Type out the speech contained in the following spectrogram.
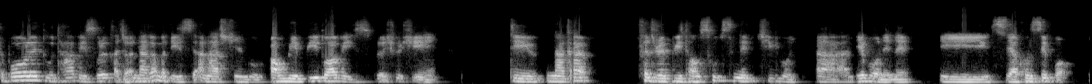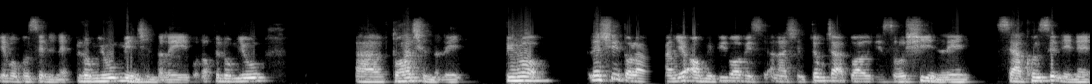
တဘောလေးတူထားပြီဆိုတဲ့အခါကျတော့အနာဂတ်မှာဒီစစ်အာဏာရှင်ကိုအောင်မြင်ပြီးသွားပြီဆိုလို့ရှိရင်ဒီနာဂတ် Federal ပြည်ထောင်စုစနစ်ကြီးကိုအာရေပေါ်နေနဲ့ဒီဆရာခွန်စစ်ပေါ့ရေပေါ်ခွန်စစ်နေနဲ့ဘယ်လိုမျိုးမြင်ချင်တယ်လဲပေါ့နော်ဘယ်လိုမျိုးအာတွားချင်တယ်လဲပြီးတော့လက်ရှိဒေါ်လာရဲ့အောင်မြင်ပြီးသွားပြီစစ်အာဏာရှင်ပြုတ်ကျသွားပြီဆိုလို့ရှိရင်လေဆရာခွန်စစ်နေနဲ့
